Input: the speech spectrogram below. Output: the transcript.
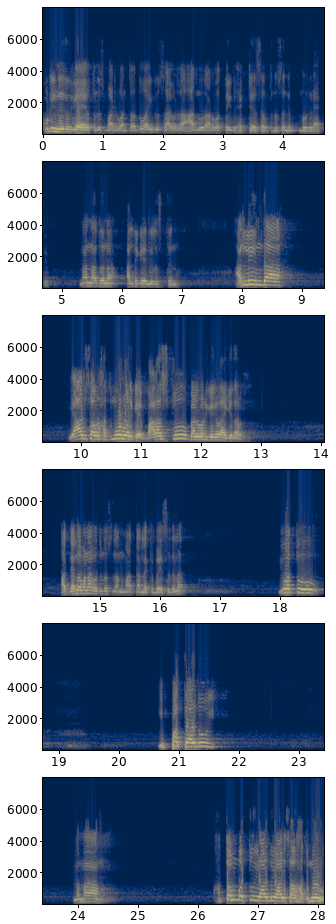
ಕುಡಿ ನೀರಿಗೆ ಮಾಡಿರುವಂಥದ್ದು ಐದು ಸಾವಿರದ ಆರುನೂರ ಅರವತ್ತೈದು ಹೆಕ್ಟೇರ್ಸ್ ಮುಳುಗಡೆ ಆಗ್ತದೆ. ನಾನು ಅದನ್ನು ಅಲ್ಲಿಗೆ ನಿಲ್ಲಿಸ್ತೇನೆ. ಅಲ್ಲಿಂದ ಎರಡು ಸಾವಿರದ ಹದಿಮೂರವರೆಗೆ ಬಹಳಷ್ಟು ಬೆಳವಣಿಗೆಗಳಾಗಿದ್ದಾವೆ ಅದನ್ನೆಲ್ಲವನ್ನ ಇವತ್ತು ನಾನು ಮಾತನಾಡಲಿಕ್ಕೆ ಬಯಸೋದಿಲ್ಲ. ಇವತ್ತು ಇಪ್ಪತ್ತೆರಡು ನಮ್ಮ ಹತ್ತೊಂಬತ್ತು ಎರಡು ಎರಡು ಸಾವಿರದ ಹದಿಮೂರು.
